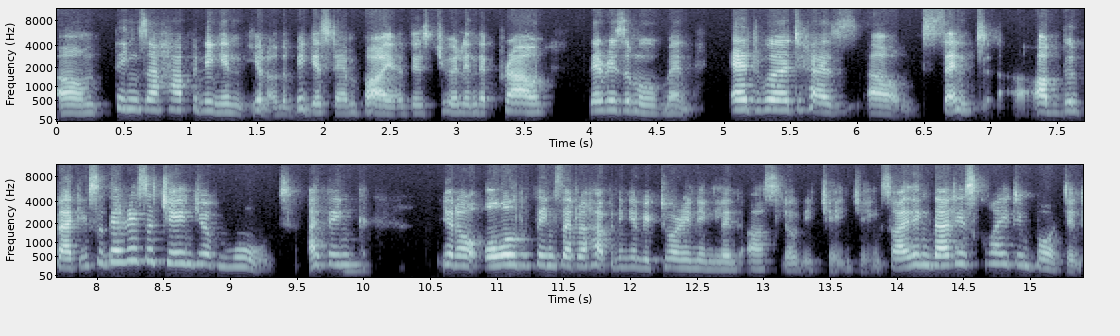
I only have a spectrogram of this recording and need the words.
Um, things are happening in, you know, the biggest empire, this jewel in the crown, there is a movement. Edward has um, sent Abdul packing. So there is a change of mood. I think mm you know, all the things that were happening in Victorian England are slowly changing. So I think that is quite important.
